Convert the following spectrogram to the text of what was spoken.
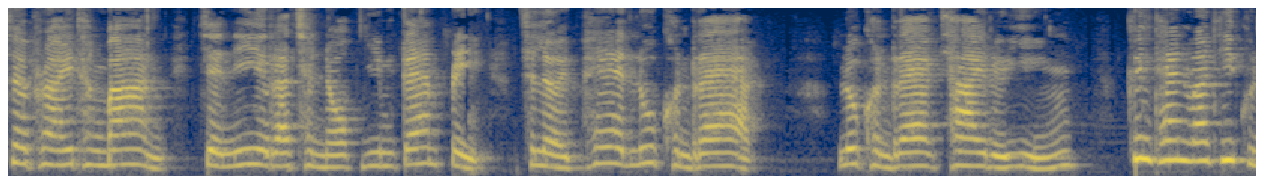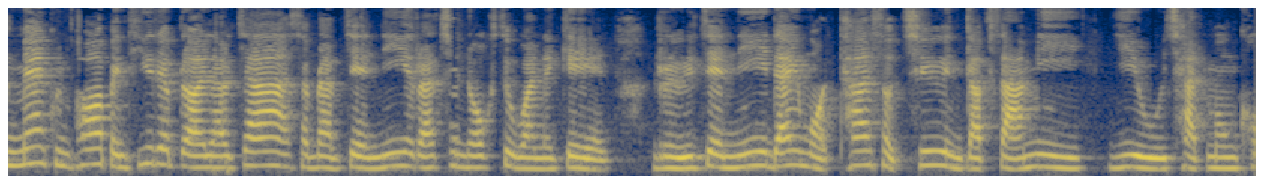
เซอร์ไพรส์ทั้งบ้าน เจนนี่รัชนกยิ้มแก้มปริเฉลยเพศลูกคนแรก ลูกคนแรกชายหรือหญิง ขึ้นแท่นว่าที่คุณแม่คุณพ่อเป็นที่เรียบร้อยแล้วจ้าสำหรับเจนนี่รัชนกสุวรรณเกต หรือเจนนี่ได้หมดท่าสดชื่นกับสามี ยิวฉัดมงค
